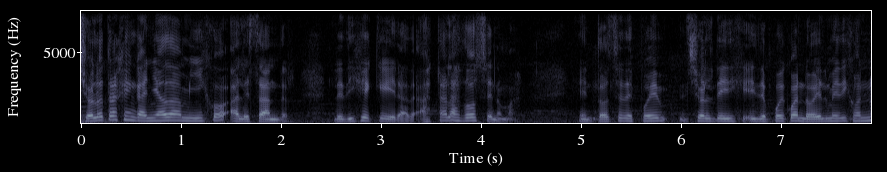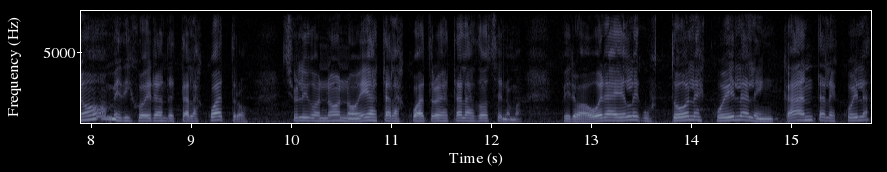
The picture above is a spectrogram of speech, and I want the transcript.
Yo lo traje engañado a mi hijo Alexander. Le dije que era hasta las 12 nomás. Entonces después yo le dije, y después cuando él me dijo, no, me dijo eran hasta las 4. Yo le digo, no, no es hasta las 4, es hasta las 12 nomás. Pero ahora a él le gustó la escuela, le encanta la escuela,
